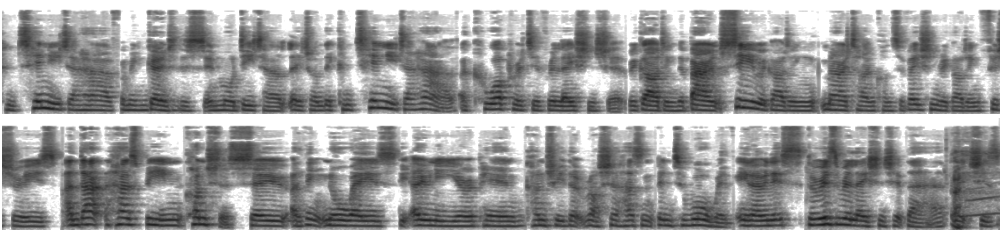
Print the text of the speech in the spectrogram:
continue to have and we can go into this in more detail later on, they continue to have a cooperative relationship regarding the Barents Sea, regarding maritime conservation, regarding fisheries, and that has been conscious. So I think Norway is the only European country that Russia hasn't been to war with. You know, mean, it's there is a relationship there, which is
